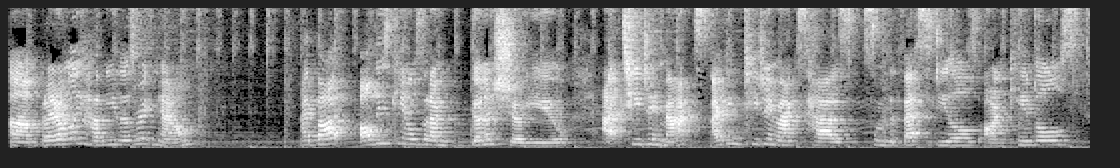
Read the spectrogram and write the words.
um, but I don't really have any of those right now. I bought all these candles that I'm gonna show you at TJ Maxx. I think TJ Maxx has some of the best deals on candles.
